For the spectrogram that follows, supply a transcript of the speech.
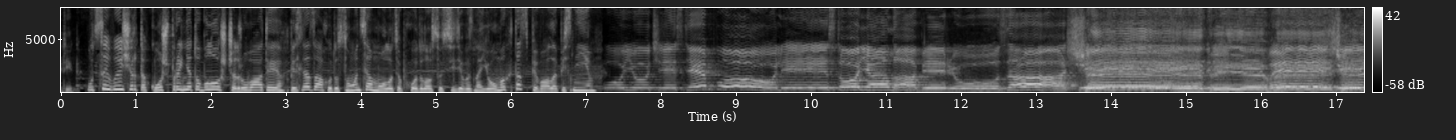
рік. У цей вечір також прийнято було щедрувати. Після заходу сонця молодь обходила сусідів і знайомих та співала пісні. Ою чистім полі стояла береза, щедрий вечір.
